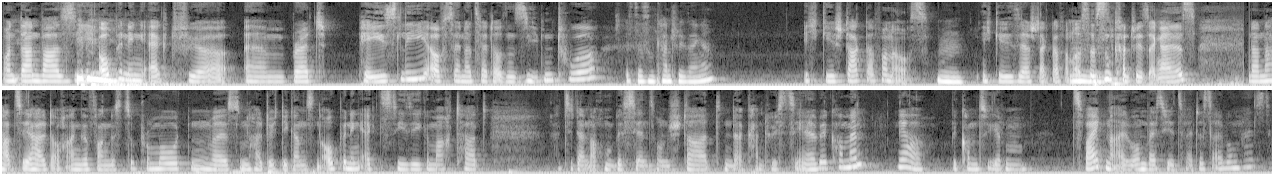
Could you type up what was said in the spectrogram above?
Und dann war sie Opening Act für ähm, Brad Paisley auf seiner 2007-Tour. Ist das ein Country-Sänger? Ich gehe stark davon aus. Hm. Ich gehe sehr stark davon aus, dass es Mhm. ein Country-Sänger ist. Dann hat sie halt auch angefangen, das zu promoten, weil es dann halt durch die ganzen Opening-Acts, die sie gemacht hat, hat sie dann auch ein bisschen so einen Start in der Country-Szene bekommen. Ja, wir kommen zu ihrem zweiten Album. Weißt du, wie ihr zweites Album heißt?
